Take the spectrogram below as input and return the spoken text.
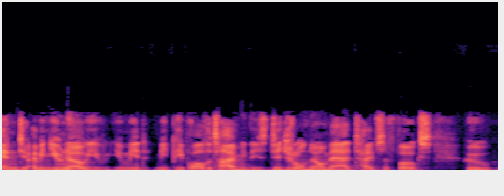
and I mean, you know, you you meet meet people all the time. I mean, these digital nomad types of folks who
